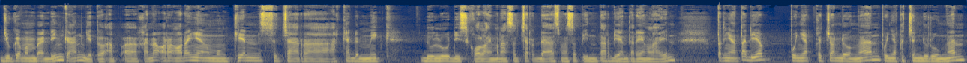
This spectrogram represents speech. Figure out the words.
juga membandingkan gitu uh, karena orang-orang yang mungkin secara akademik dulu di sekolah yang merasa cerdas merasa pintar di antara yang lain ternyata dia punya kecondongan, punya kecenderungan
